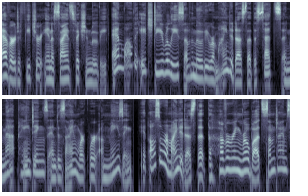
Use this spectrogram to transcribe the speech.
ever to feature in a science fiction movie. And while the HD release of the movie reminded us that the sets and matte paintings and design work were amazing, it also reminded us that the hovering robots sometimes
